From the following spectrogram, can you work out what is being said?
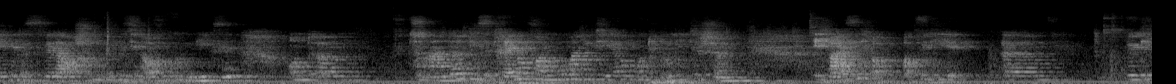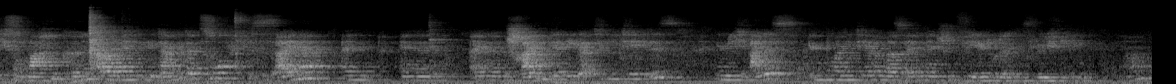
Denke, dass wir da auch schon ein bisschen auf einem guten Weg sind. Und ähm, zum anderen diese Trennung von humanitärem und politischem. Ich weiß nicht, ob, ob wir die ähm, wirklich so machen können, aber mein Gedanke dazu ist, dass eine, ein, eine, eine Beschreibung der Negativität ist, nämlich alles im Humanitären, was einem Menschen fehlt oder dem Flüchtling. Ja?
